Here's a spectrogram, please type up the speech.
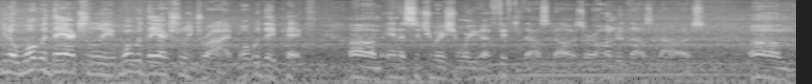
you know, what would they actually, what would they actually drive? What would they pick um, in a situation where you have fifty thousand dollars or a hundred thousand dollars? Um,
